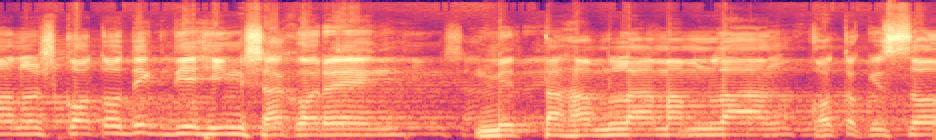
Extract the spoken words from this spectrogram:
মানুষ কত দিক দিয়ে হিংসা করেন, মিথ্যা হামলা, মামলা, কত কিছু।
